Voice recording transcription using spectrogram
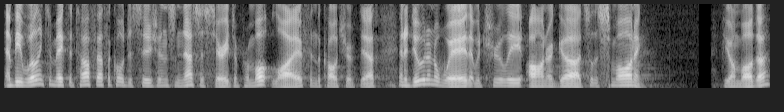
and be willing to make the tough ethical decisions necessary to promote life in the culture of death and to do it in a way that would truly honor God. So this morning, if you're a mother,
